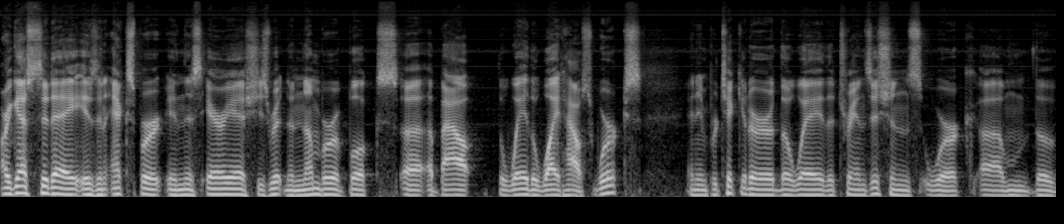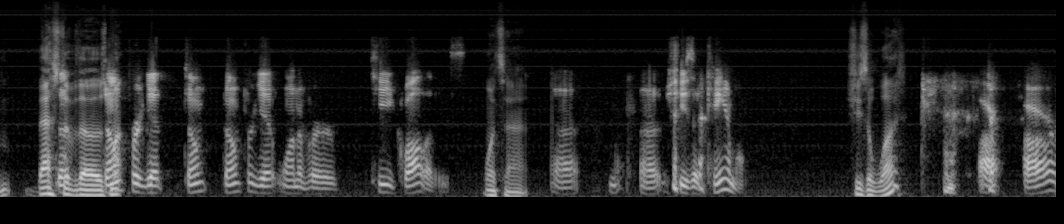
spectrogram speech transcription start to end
Our guest today is an expert in this area. She's written a number of books uh, about the way the White House works, and in particular, the way the transitions work. Um, the best don't, of those. Don't forget. Don't don't forget one of her key qualities. What's that? Uh, uh, she's a camel. She's a what? Our our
